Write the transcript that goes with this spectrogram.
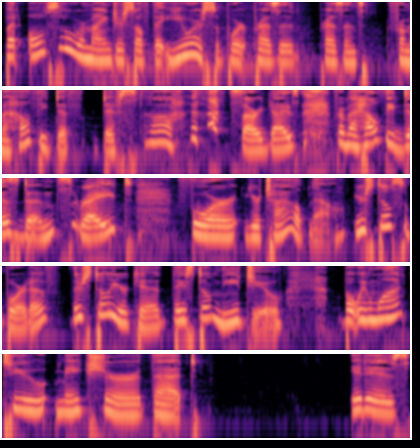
But also remind yourself that you are support present, presence from a healthy diff, oh, sorry guys, from a healthy distance, right? For your child now. You're still supportive. They're still your kid. They still need you. But we want to make sure that it is,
